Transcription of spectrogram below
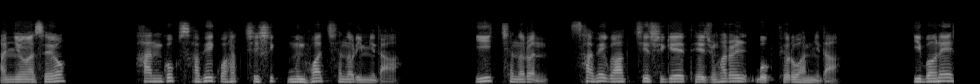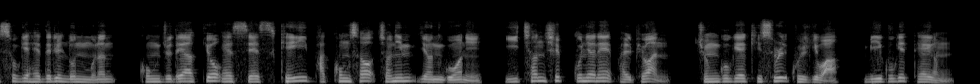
안녕하세요. 한국사회과학 지식 문화 채널입니다. 이 채널은 사회과학 지식의 대중화를 목표로 합니다. 이번에 소개해드릴 논문은 공주대학교 SSK 박홍서 전임 연구원이 2019년에 발표한 중국의 기술 굴기와 미국의 대응,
